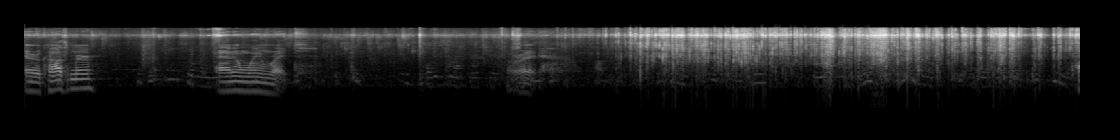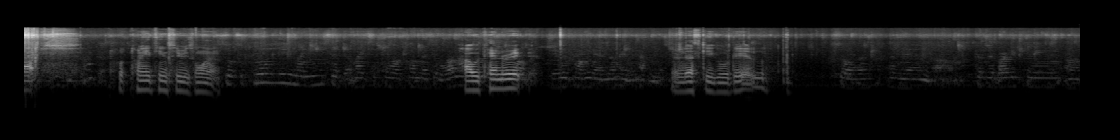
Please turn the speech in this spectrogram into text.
Eric Hosmer. Adam Wainwright. Alright. Topps 2018 Series 1. So supposedly my niece said that my sister-in-law called me. I said, well, I don't Howard Kendrick. She didn't call me. I know her didn't have a message. Lesky Gurriel. So, and then, um, because they're barbecuing, um,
